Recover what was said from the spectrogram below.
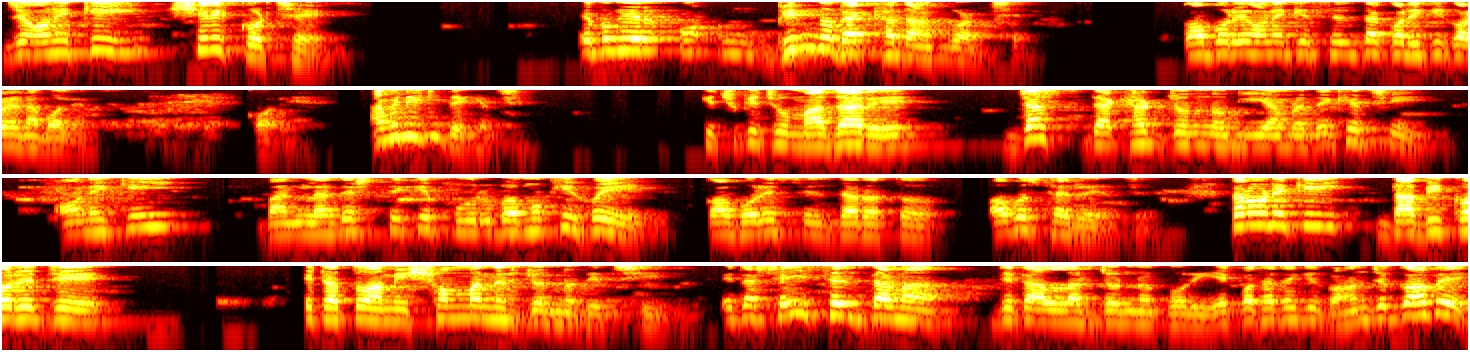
যে অনেকেই শিরিক করছে এবং এর ভিন্ন ব্যাখ্যা দাঁড় করছে কবরে অনেকে সেজদা করে, কি করে না বলেন? করে। আমি নিজে দেখেছি। কিছু কিছু মাজারে জাস্ট দেখার জন্য গিয়ে আমরা দেখেছি, অনেকেই বাংলাদেশ থেকে পূর্বমুখী হয়ে কবরে সেজদারত অবস্থায় রয়েছে। তারা অনেকেই দাবি করে যে, এটা তো আমি সম্মানের জন্য দিচ্ছি। এটা সেই সেজদা না যেটা আল্লাহর জন্য করি। এ কথাটা কি গ্রহণযোগ্য হবে?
